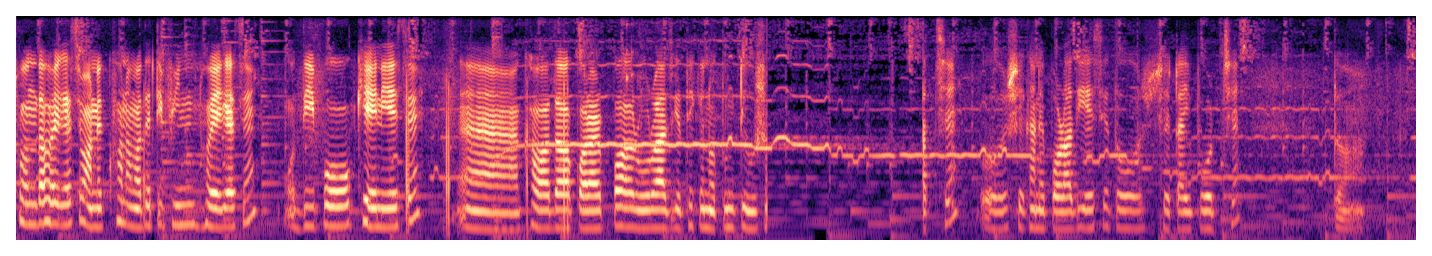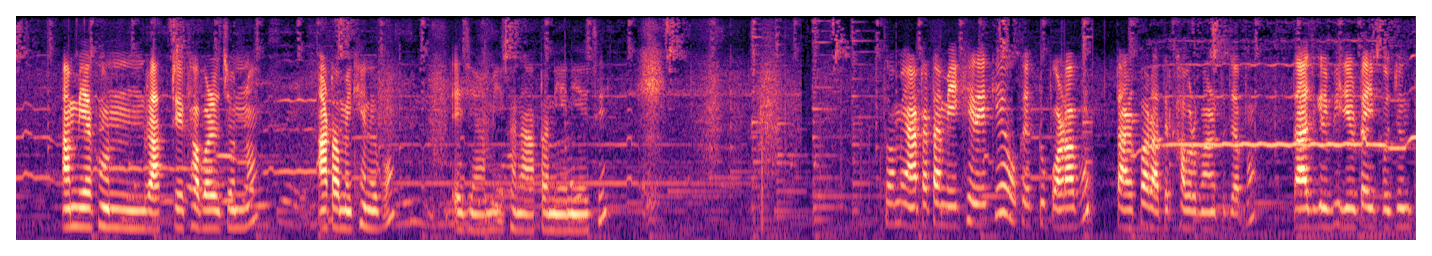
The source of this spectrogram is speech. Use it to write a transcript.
সন্ধ্যা হয়ে গেছে, অনেকক্ষণ আমাদের টিফিন হয়ে গেছে। ও দীপও খেয়ে নিয়েছে। খাওয়া দাওয়া করার পর ওর আজকে থেকে নতুন টিউশন আছে ও সেখানে পড়া দিয়েছে, তো সেটাই পড়ছে। তো আমি এখন রাত্রে খাবারের জন্য আটা মেখে নেব। এই যে আমি এখানে আটা নিয়ে নিয়েছি। তো আমি আটাটা মেখে রেখে ওকে একটু পড়াবো, তারপর রাতের খাবার বানাতে যাব। তো আজকের ভিডিওটা এই পর্যন্ত।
